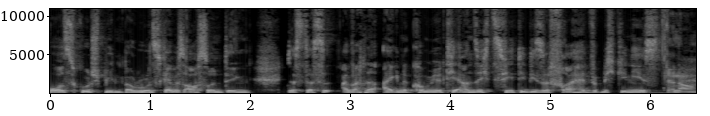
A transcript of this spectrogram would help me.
Oldschool-Spielen, bei RuneScape ist auch so ein Ding, dass das einfach eine eigene Community an sich zieht, die diese Freiheit wirklich genießt. Genau.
